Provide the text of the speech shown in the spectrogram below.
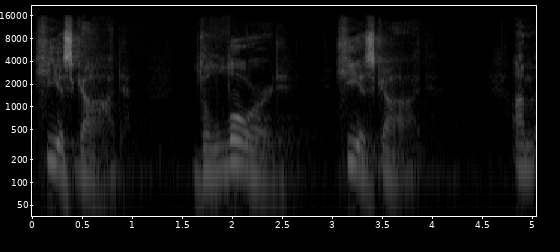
He is God. The Lord, He is God. Um,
